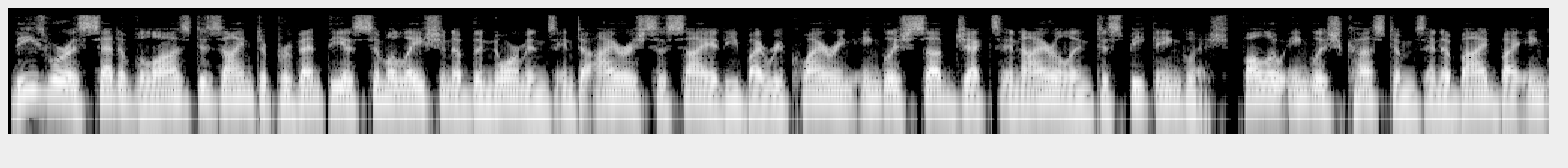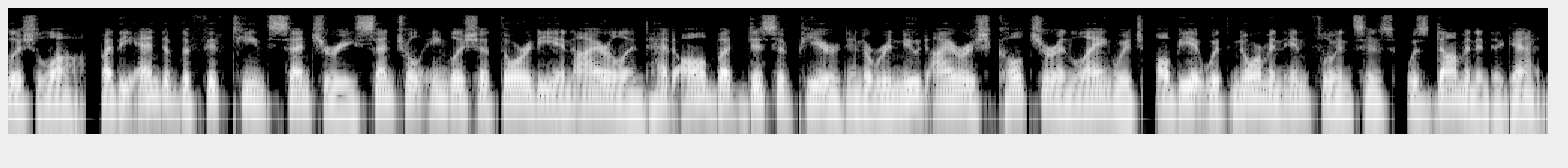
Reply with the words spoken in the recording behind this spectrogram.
These were a set of laws designed to prevent the assimilation of the Normans into Irish society by requiring English subjects in Ireland to speak English, follow English customs, and abide by English law. By the end of the 15th century, Central English authority in Ireland had all but disappeared, and a renewed Irish culture and language, albeit with Norman influences, was dominant again.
